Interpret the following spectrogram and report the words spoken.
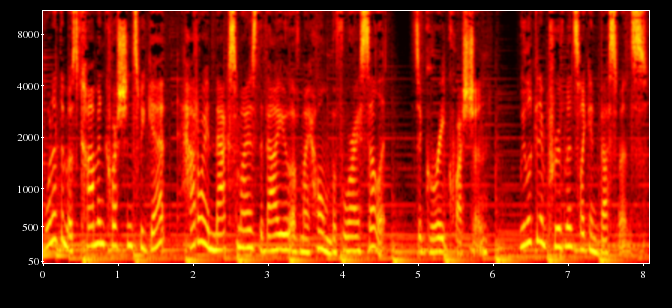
One of the most common questions we get how do I maximize the value of my home before I sell it? It's a great question. We look at improvements like investments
